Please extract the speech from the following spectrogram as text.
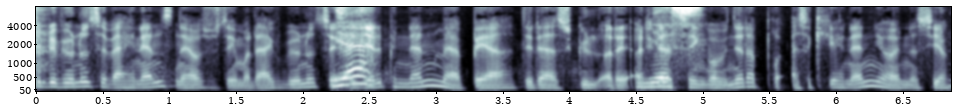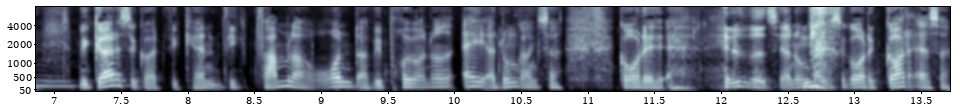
så bliver vi jo nødt til at være hinandens nervesystemer, der er ikke? Vi bliver nødt til Ja. at hjælpe hinanden med at bære det der skyld og, det, og de Yes. der ting, hvor vi netop altså, kigger hinanden i øjnene og siger, mm. vi gør det så godt vi kan, vi famler rundt, og vi prøver noget af, og nogle gange så går det helvede til, og nogle gange så går det godt, altså,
